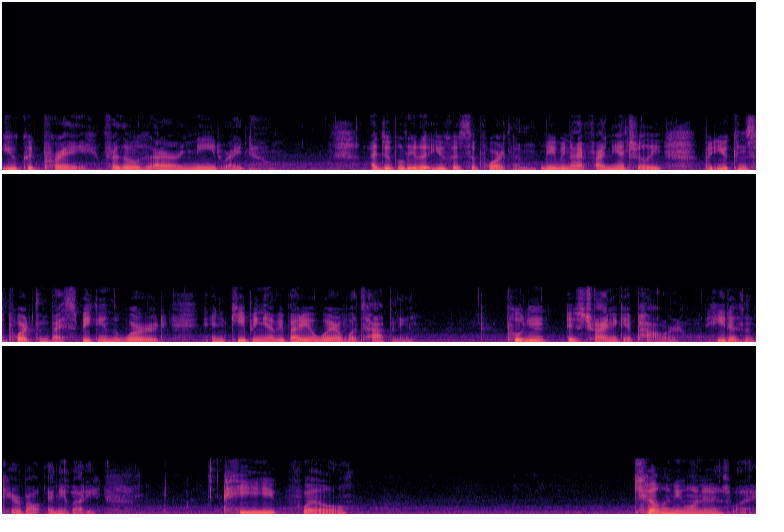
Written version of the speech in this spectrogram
you could pray for those that are in need right now. I do believe that you could support them, maybe not financially, but you can support them by speaking the word and keeping everybody aware of what's happening. Putin is trying to get power. He doesn't care about anybody. He will kill anyone in his way.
